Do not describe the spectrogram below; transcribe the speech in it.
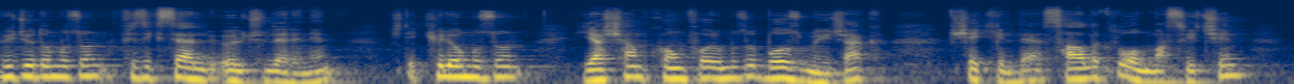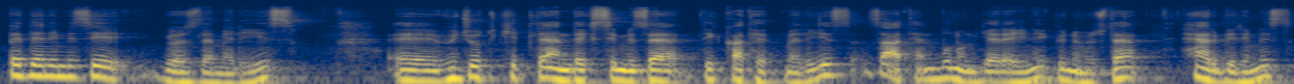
Vücudumuzun fiziksel ölçülerinin, işte kilomuzun yaşam konforumuzu bozmayacak şekilde sağlıklı olması için bedenimizi gözlemeliyiz. E, vücut kitle endeksimize dikkat etmeliyiz. Zaten bunun gereğini günümüzde her birimiz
